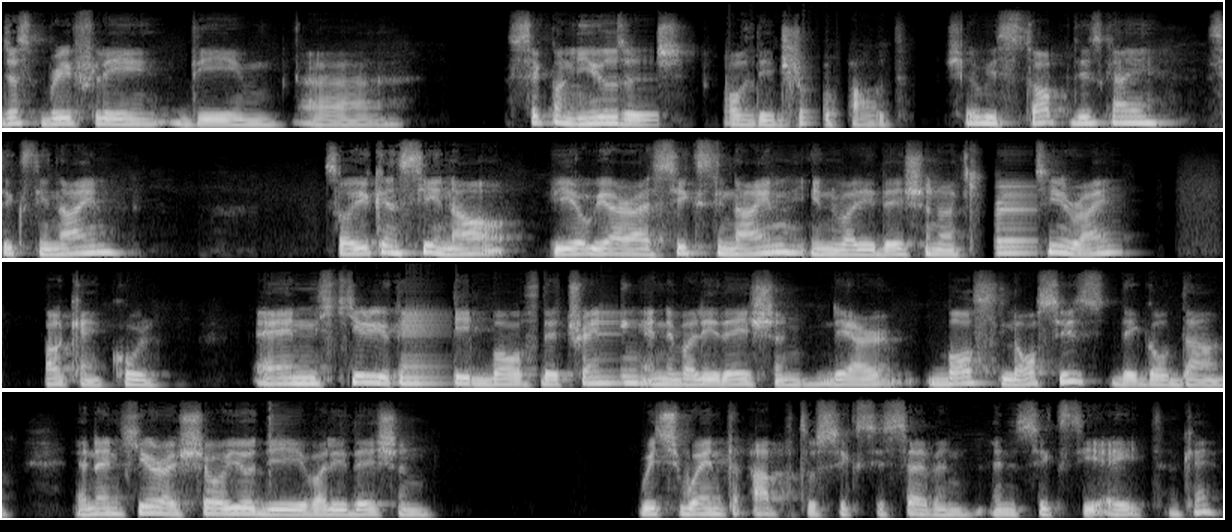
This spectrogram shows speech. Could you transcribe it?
just briefly the uh, second usage of the dropout should we stop this guy 69 so you can see now we are at 69 in validation accuracy right okay cool and here you can see both the training and the validation. They are both losses, they go down. And then here I show you the validation, which went up to 67 and 68. Okay.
